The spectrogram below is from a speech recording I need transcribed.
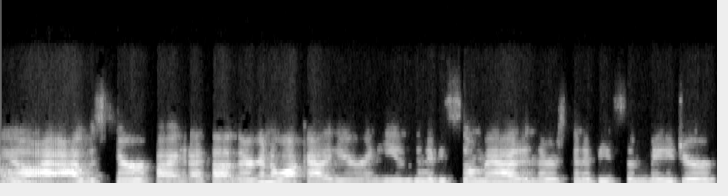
You know, I, I was terrified. I thought they're gonna walk out of here and he's gonna be so mad, and there's gonna be some major,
